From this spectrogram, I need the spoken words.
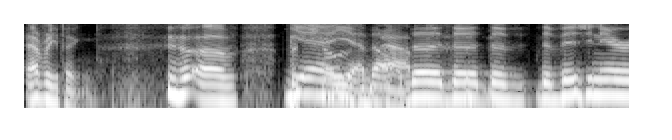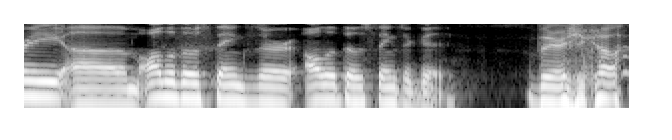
everything of the yeah, yeah, the, the, the the the visionary. Um, all of those things are all of those things are good. There you go.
